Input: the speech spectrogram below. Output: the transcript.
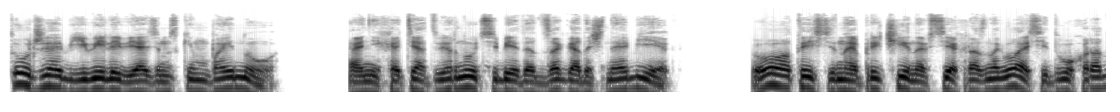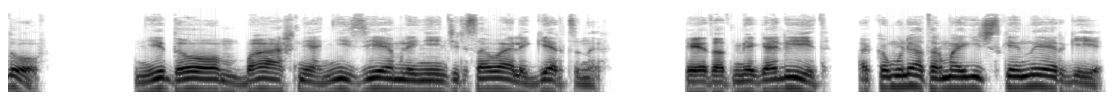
тут же объявили Вяземским войну. Они хотят вернуть себе этот загадочный объект. Вот истинная причина всех разногласий двух родов. Ни дом, башня, ни земли не интересовали Герценых. Этот мегалит, аккумулятор магической энергии,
